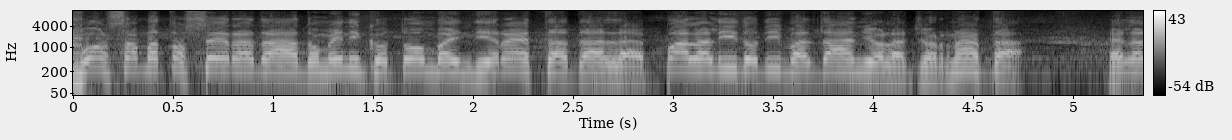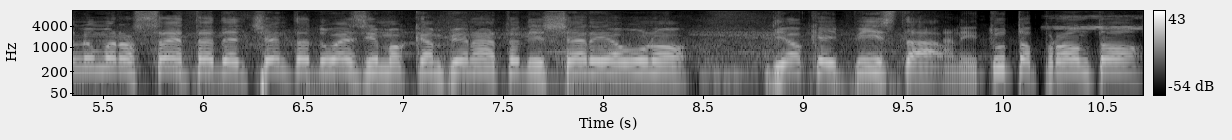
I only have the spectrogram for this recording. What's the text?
Buon sabato sera da Domenico Tomba in diretta dal Palalido di Valdagno. La giornata è la numero 7 del 102 campionato di Serie 1 di hockey pista. Tutto pronto,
